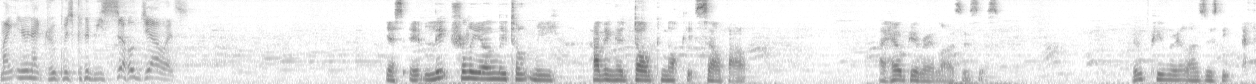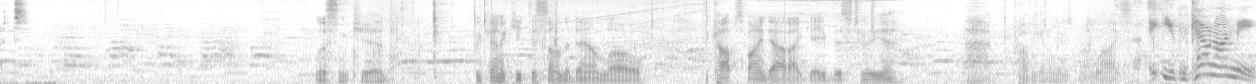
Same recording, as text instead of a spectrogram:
My internet group is going to be so jealous. Yes, it literally only took me having a dog knock itself out. I hope he realizes this. I Hope he realizes the effort. Listen, kid. We kind of keep this on the down low. If the cops find out I gave this to you, I'm probably gonna lose my license. Uh, you can count on me.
